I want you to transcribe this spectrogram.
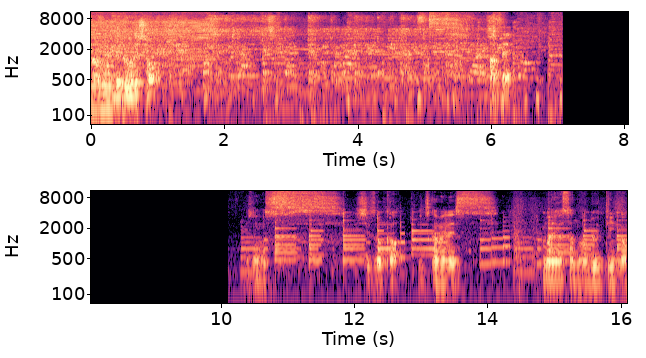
んなもんでどうでしょう？完成。おはようございます。静岡5日目です。毎朝のルーティンの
